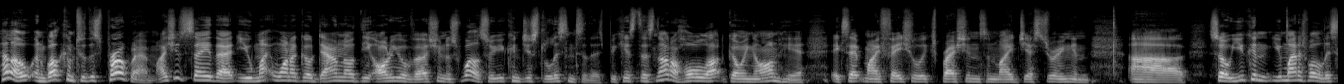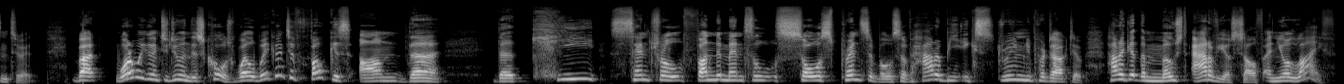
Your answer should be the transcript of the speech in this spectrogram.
Hello and welcome to this program. I should say that you might want to go download the audio version as well so you can just listen to this because there's not a whole lot going on here except my facial expressions and my gesturing and uh, so you can you might as well listen to it. But what are we going to do in this course? Well, we're going to focus on the the key central fundamental source principles of how to be extremely productive, how to get the most out of yourself and your life.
